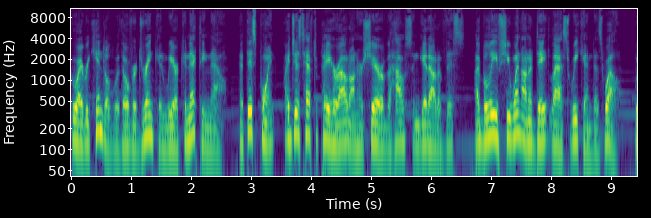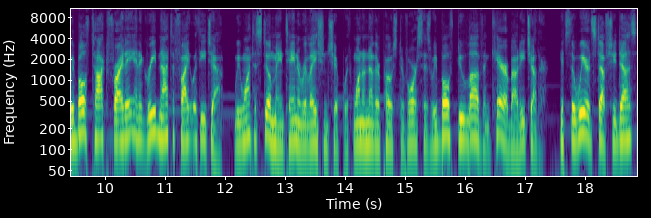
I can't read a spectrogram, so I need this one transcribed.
who I rekindled with over drink, and we are connecting now. At this point, I just have to pay her out on her share of the house and get out of this. I believe she went on a date last weekend as well. We both talked Friday and agreed not to fight with each out. We want to still maintain a relationship with one another post divorce as we both do love and care about each other. It's the weird stuff she does,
